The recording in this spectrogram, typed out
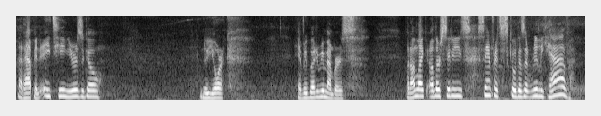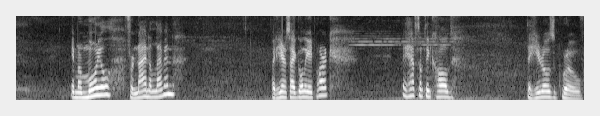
that happened 18 years ago. New York. Everybody remembers. But unlike other cities, San Francisco doesn't really have a memorial for 9 11. But here inside Golden Gate Park, they have something called the Heroes Grove.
